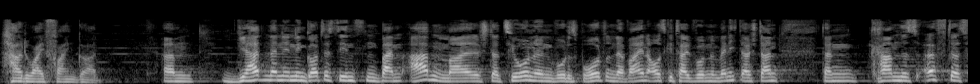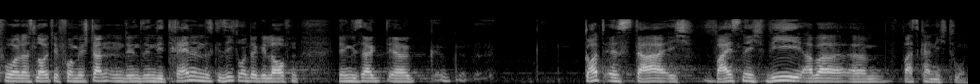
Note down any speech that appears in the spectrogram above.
How do I find God? Ähm, wir hatten dann in den Gottesdiensten beim Abendmahl Stationen, wo das Brot und der Wein ausgeteilt wurden. Und wenn ich da stand, dann kam das öfters vor, dass Leute vor mir standen, denen sind die Tränen das Gesicht runtergelaufen. Die haben gesagt, äh, Gott ist da, ich weiß nicht wie, aber ähm, was kann ich tun?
